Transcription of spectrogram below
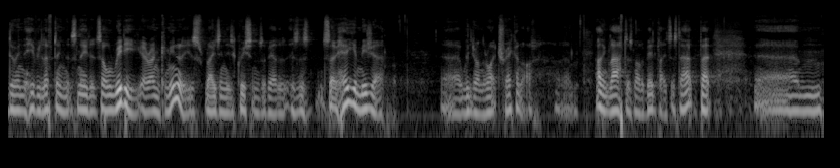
doing the heavy lifting that's needed. So already our own communities raising these questions about it. Is this, so how you measure uh, whether you're on the right track or not? Um, I think laughter is not a bad place to start, but um,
